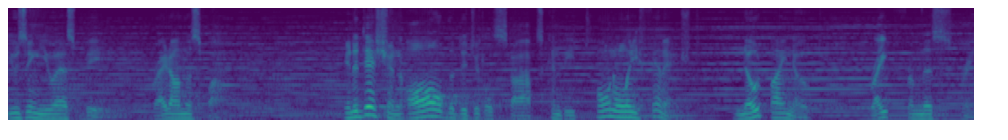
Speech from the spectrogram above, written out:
using USB, right on the spot. In addition, all the digital stops can be tonally finished, note by note, right from this screen.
